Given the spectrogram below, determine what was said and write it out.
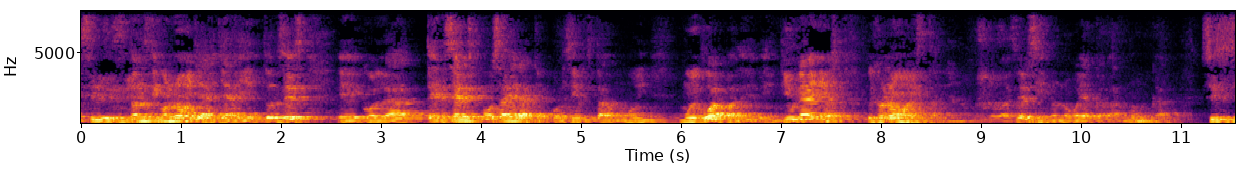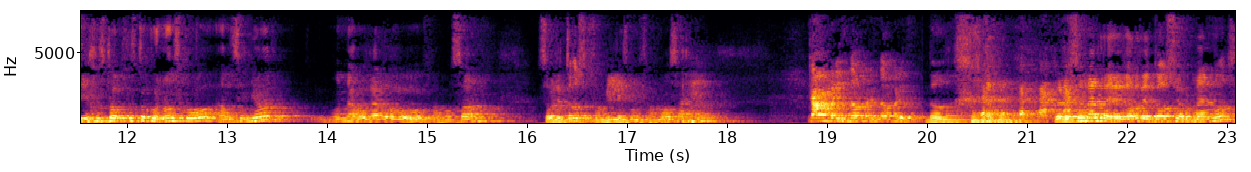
Sí, sí, sí. Entonces dijo, no, ya, ya. Y entonces eh, con la tercera esposa era, que por cierto estaba muy, muy guapa, de 21 años, dijo, no, esta ya no me lo va a hacer, si no, no voy a acabar nunca. Sí, sí, sí, justo, justo conozco a un señor, un abogado famosón, sobre todo su familia es muy famosa. Nombres, nombres, nombres. No, pero son alrededor de 12 hermanos.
